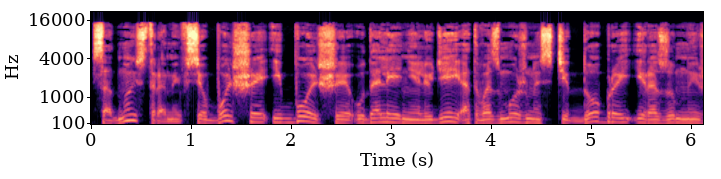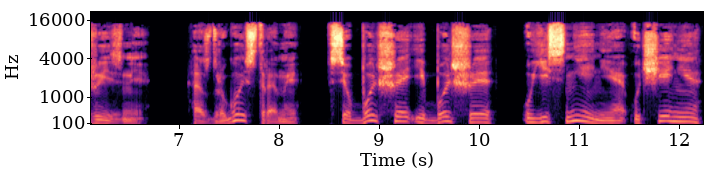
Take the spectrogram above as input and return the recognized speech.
С одной стороны, все большее и большее удаление людей от возможности доброй и разумной жизни, а с другой стороны, все большее и большее уяснение учения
